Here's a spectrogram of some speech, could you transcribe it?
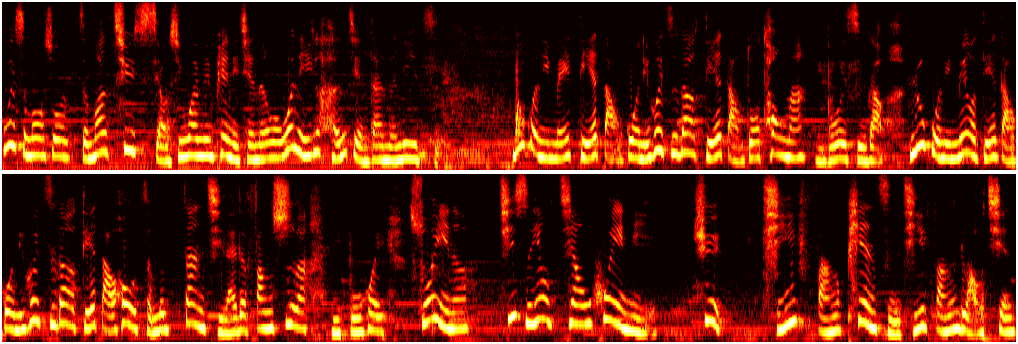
为什么我说怎么去小心外面骗你钱呢？我问你一个很简单的例子：如果你没跌倒过，你会知道跌倒多痛吗？你不会知道。如果你没有跌倒过，你会知道跌倒后怎么站起来的方式吗？你不会。所以呢，其实要教会你去。提防骗子，提防老千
